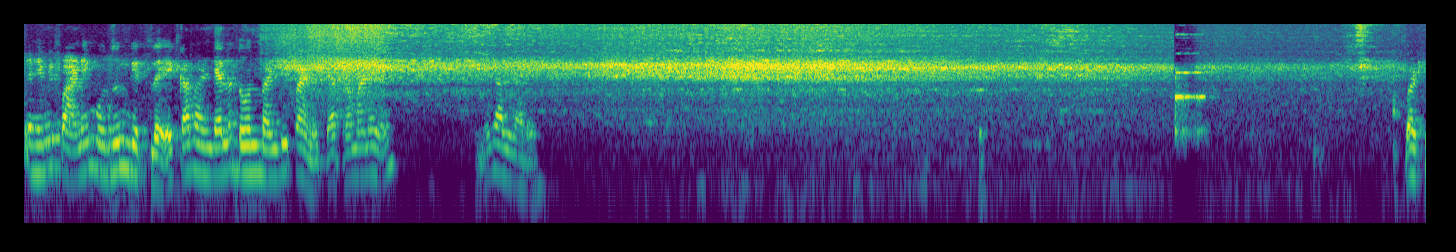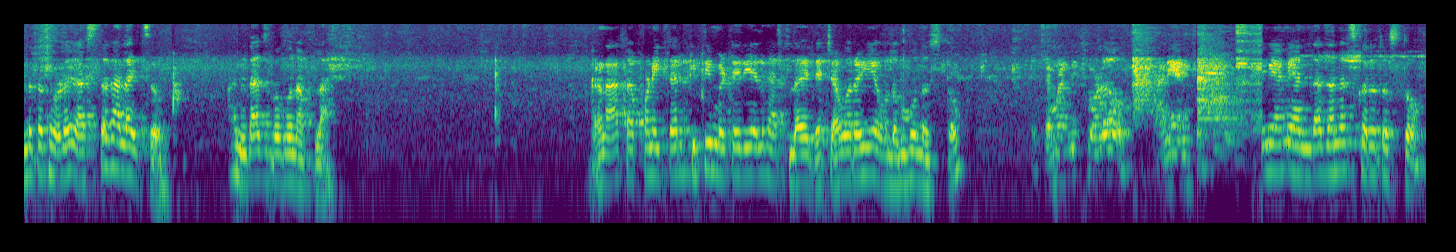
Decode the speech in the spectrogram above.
तर हे मी पाणी मोजून घेतलं एका भांड्याला दोन भांडी पाणी त्याप्रमाणे मी घालणार आहे. वाटलं तर थोडं जास्त घालायचं. अंदाज बघून आपला. कारण आता आपण इतर किती मटेरियल घातलं आहे त्याच्यावरही अवलंबून असतो. त्याच्यामुळे मी थोडं आणि मी आम्ही अंदाजानंच करत असतो.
